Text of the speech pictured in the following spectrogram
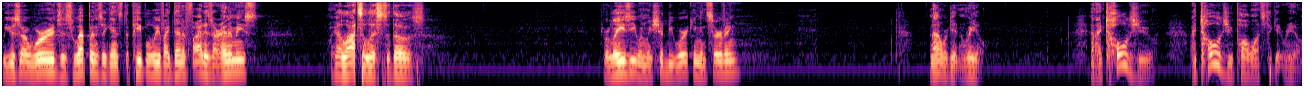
We use our words as weapons against the people we've identified as our enemies. We got lots of lists of those. We're lazy when we should be working and serving. Now we're getting real. And I told you, I told you Paul wants to get real.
